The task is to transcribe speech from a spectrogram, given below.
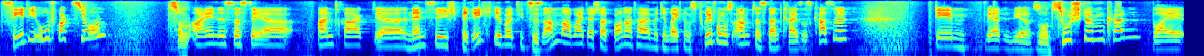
CDU-Fraktion. Zum einen ist das der Antrag, der nennt sich Bericht über die Zusammenarbeit der Stadt Bonnertal mit dem Rechnungsprüfungsamt des Landkreises Kassel. Dem werden wir so zustimmen können, weil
